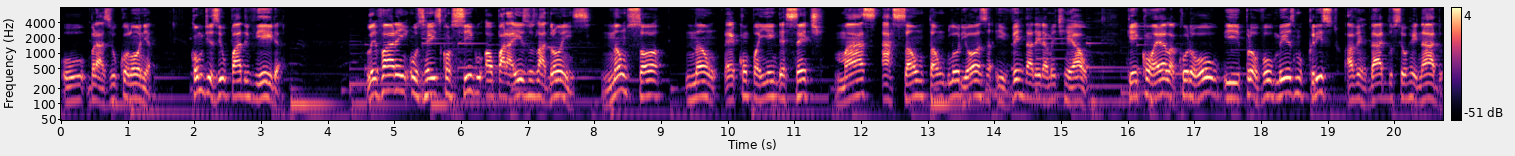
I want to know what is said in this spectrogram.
o Brasil colônia. Como dizia o Padre Vieira, levarem os reis consigo ao paraíso os ladrões, não só não é companhia indecente, mas ação tão gloriosa e verdadeiramente real, que com ela coroou e provou mesmo Cristo a verdade do seu reinado,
